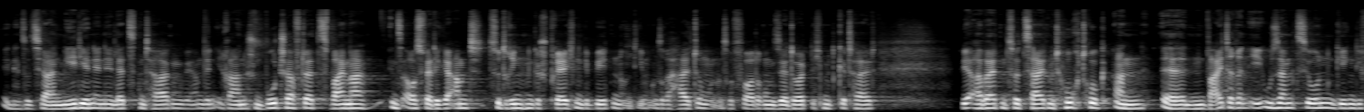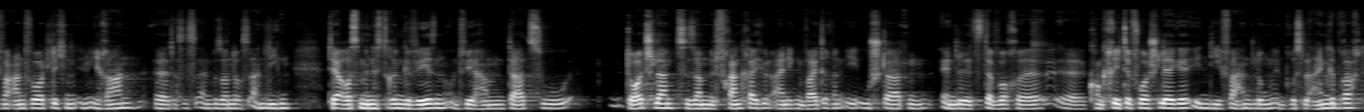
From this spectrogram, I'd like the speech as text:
in den sozialen Medien in den letzten Tagen. Wir haben den iranischen Botschafter zweimal ins Auswärtige Amt zu dringenden Gesprächen gebeten und ihm unsere Haltung und unsere Forderungen sehr deutlich mitgeteilt. Wir arbeiten zurzeit mit Hochdruck an äh, weiteren EU-Sanktionen gegen die Verantwortlichen im Iran. Äh, das ist ein besonderes Anliegen der Außenministerin gewesen. Und wir haben dazu Deutschland zusammen mit Frankreich und einigen weiteren EU-Staaten Ende letzter Woche äh, konkrete Vorschläge in die Verhandlungen in Brüssel eingebracht.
